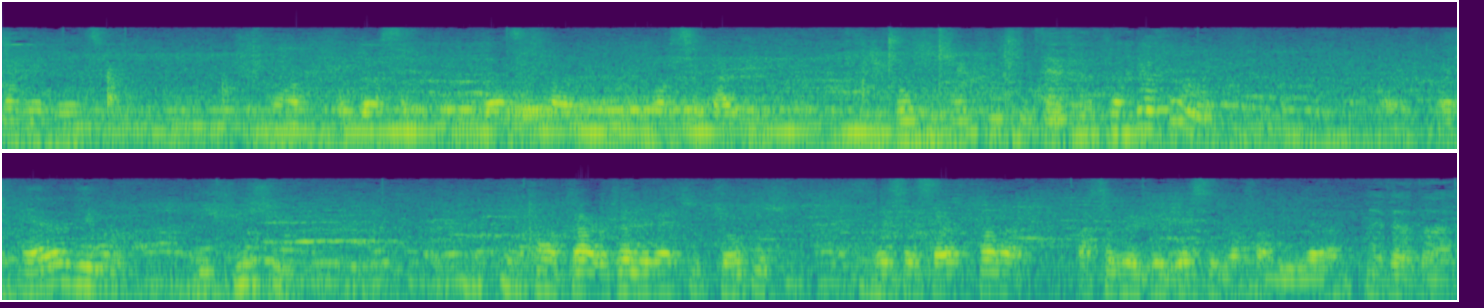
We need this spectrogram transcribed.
conveniente uma mudança dessas para uma cidade de poucos recursos. É. Também foi é- era difícil encontrar os elementos todos necessários para a sobrevivência da família. Né? É verdade.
